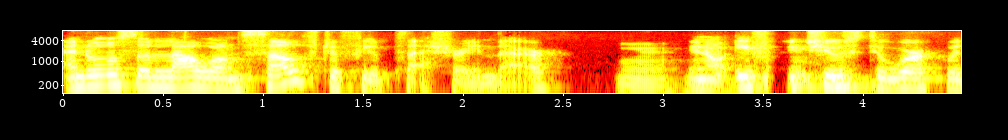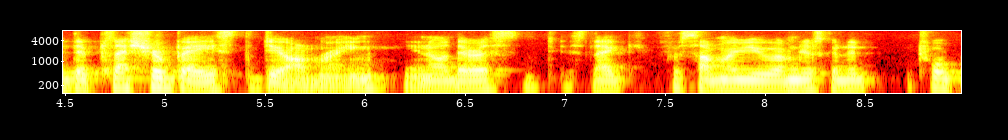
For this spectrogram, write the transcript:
and also allow oneself to feel pleasure in there Mm-hmm. You know, if we choose to work with the pleasure-based de-armoring, you know, there's just like for some of you, I'm just going to talk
